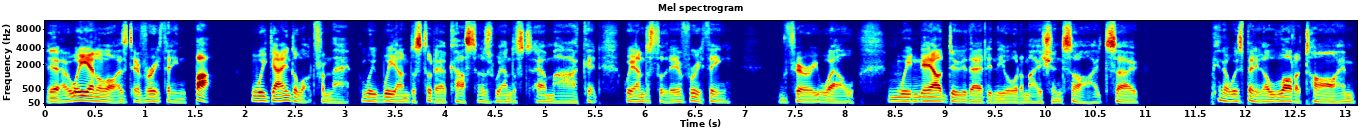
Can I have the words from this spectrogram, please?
You know, we analysed everything, but we gained a lot from that. We we understood our customers, we understood our market, we understood everything very well. We now do that in the automation side. So, you know, we're spending a lot of time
